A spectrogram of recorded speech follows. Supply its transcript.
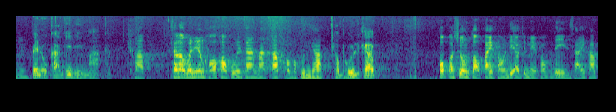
มเป็นโอกาสที่ดีมากครับ ครับสำหรับวันนี้ต้องขอขอบคุณอาจารย์มากครับ ขอบพระคุณครับ ขอบคุณครับ พบกับช่วงต่อไปของ The Ultimate Property Insight ครับ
